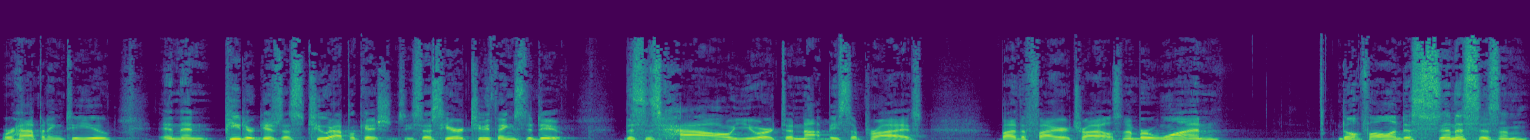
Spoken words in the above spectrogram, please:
were happening to you. And then Peter gives us two applications. He says, here are two things to do. This is how you are to not be surprised by the fiery trials. Number one, don't fall into cynicism,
